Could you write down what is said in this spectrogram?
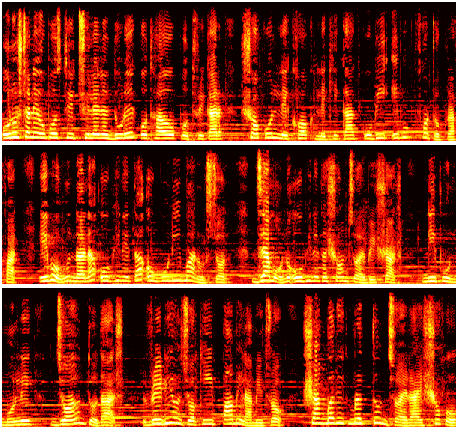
অনুষ্ঠানে উপস্থিত ছিলেন দূরে কোথাও পত্রিকার সকল লেখক, লেখিকা, কবি এবং ফটোগ্রাফার এবং নানা অভিনেতা ও গুণী মানুষজন, যেমন অভিনেতা সঞ্জয় বিশ্বাস, নিপুণ মল্লিক, জয়ন্ত দাস, রেডিও জকি পামেলা মিত্র, সাংবাদিক মৃত্যুঞ্জয় রায় সহ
